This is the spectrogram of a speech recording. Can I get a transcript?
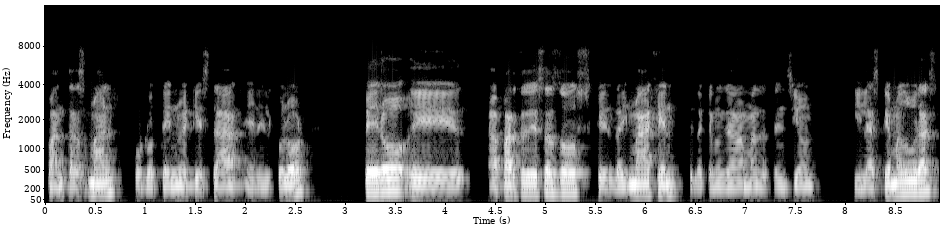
fantasmal, por lo tenue que está en el color, pero aparte de esas dos, que es la imagen, que la que nos llama más la atención, y las quemaduras,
